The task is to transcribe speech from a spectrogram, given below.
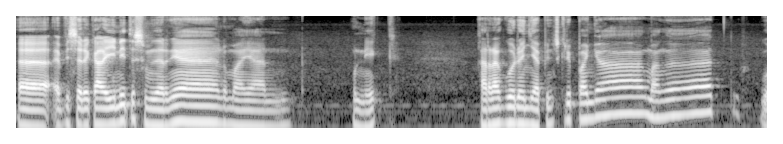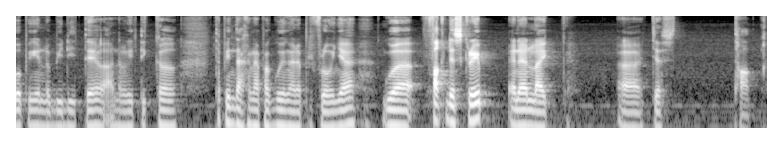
uh, episode kali ini tuh sebenarnya lumayan unik. Karena gue udah nyiapin skrip panjang banget. Gue pengen lebih detail analytical. Tapi entah kenapa gue nggak dapet flownya. Gue fuck the script and then like uh, just talk.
